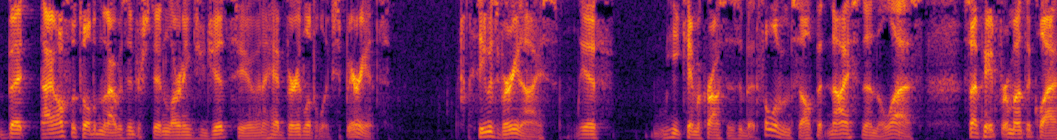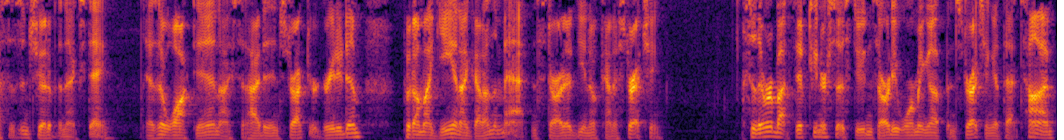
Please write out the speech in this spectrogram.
But I also told him that I was interested in learning jujitsu and I had very little experience. So he was very nice. If he came across as a bit full of himself, but nice nonetheless. So I paid for a month of classes and showed up the next day. As I walked in, I said hi to the instructor, greeted him, put on my gi, and I got on the mat and started, you know, kind of stretching. So there were about 15 or so students already warming up and stretching at that time.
